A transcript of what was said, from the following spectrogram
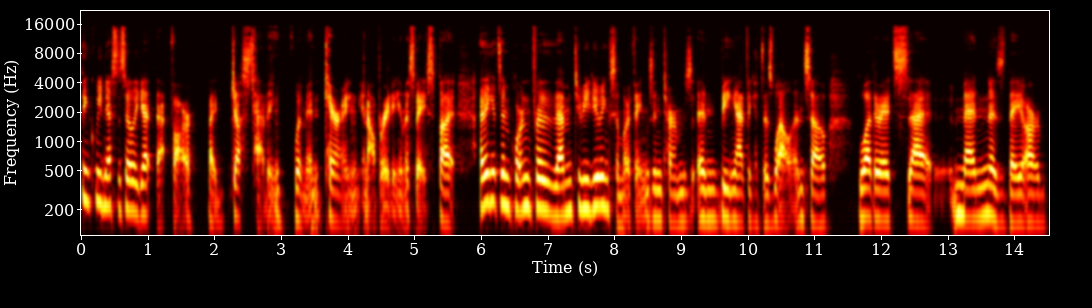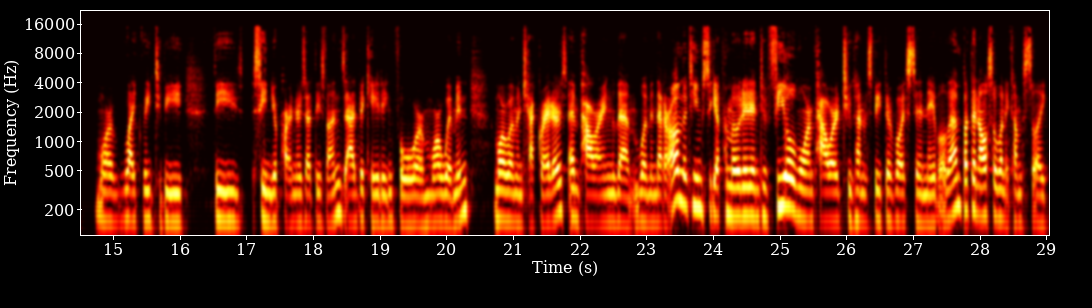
think we necessarily get that far by just having women caring and operating in the space. But I think it's important for them to be doing similar things in terms and being advocates as well. And so whether it's men as they are more likely to be the senior partners at these funds advocating for more women, more women check writers, empowering them, women that are on the teams to get promoted and to feel more empowered to kind of speak their voice to enable them. But then also when it comes to like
